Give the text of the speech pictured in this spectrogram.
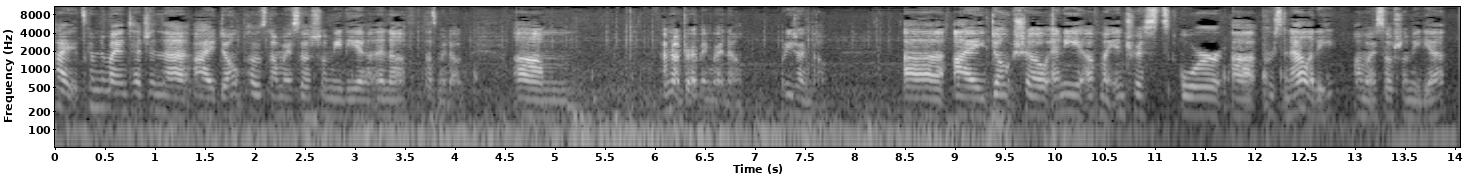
Hi, it's come to my intention that I don't post on my social media enough. That's my dog. Um, I'm not driving right now. What are you talking about? Uh, I don't show any of my interests or uh, personality on my social media.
